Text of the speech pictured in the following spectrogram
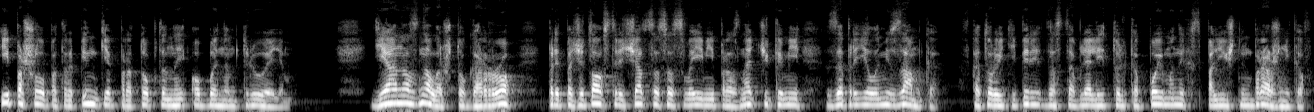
и пошел по тропинке, протоптанной Обеном Трюэлем. Диана знала, что Гарро предпочитал встречаться со своими прознатчиками за пределами замка, в который теперь доставляли только пойманных с поличным бражников,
